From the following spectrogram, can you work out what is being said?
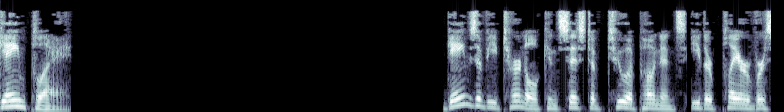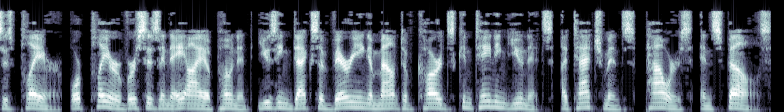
Gameplay Games of Eternal consist of two opponents either player versus player, or player versus an AI opponent using decks of varying amount of cards containing units, attachments, powers, and spells.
